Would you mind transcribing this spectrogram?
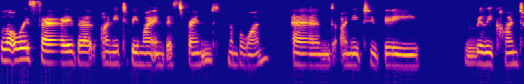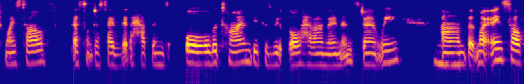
Well, I always say that I need to be my own best friend, number one, and I need to be really kind to myself. That's not to say that it happens all the time because we all have our moments, don't we? Mm. Um, but my own self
